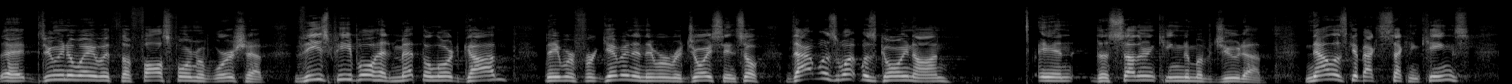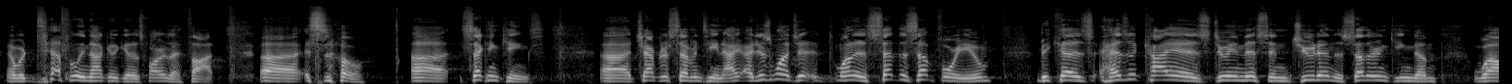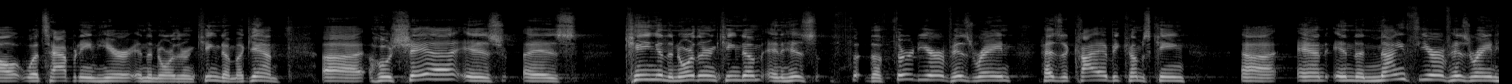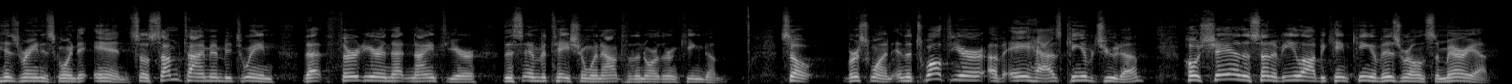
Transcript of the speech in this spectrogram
uh, doing away with the false form of worship. These people had met the Lord God, they were forgiven, and they were rejoicing. So that was what was going on in the southern kingdom of Judah. Now let's get back to Second Kings, and we're definitely not going to get as far as I thought. Uh, so, uh, Second Kings, uh, chapter 17. I, I just wanted to, wanted to set this up for you because Hezekiah is doing this in Judah in the southern kingdom while what's happening here in the northern kingdom. Again, uh, Hoshea is, is king in the northern kingdom. In his th- the third year of his reign, Hezekiah becomes king. Uh, and in the ninth year of his reign, his reign is going to end. So, sometime in between that third year and that ninth year, this invitation went out to the northern kingdom. So, verse 1 In the twelfth year of Ahaz, king of Judah, Hoshea the son of Elah became king of Israel and Samaria,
